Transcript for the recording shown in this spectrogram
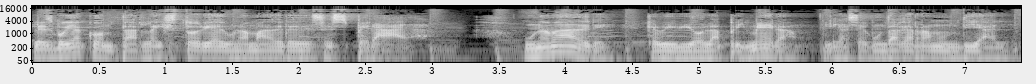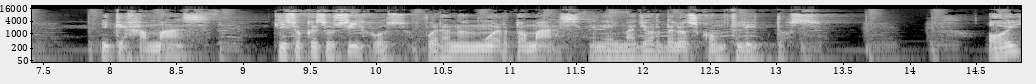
les voy a contar la historia de una madre desesperada. Una madre que vivió la Primera y la Segunda Guerra Mundial y que jamás quiso que sus hijos fueran un muerto más en el mayor de los conflictos. Hoy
